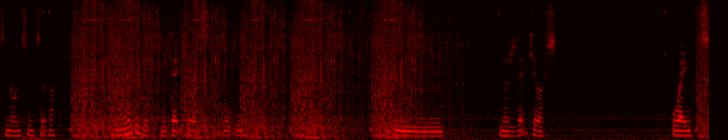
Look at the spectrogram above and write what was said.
This nonsense ever. I mean, look at the ridiculous Hmm. The ridiculous lengths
